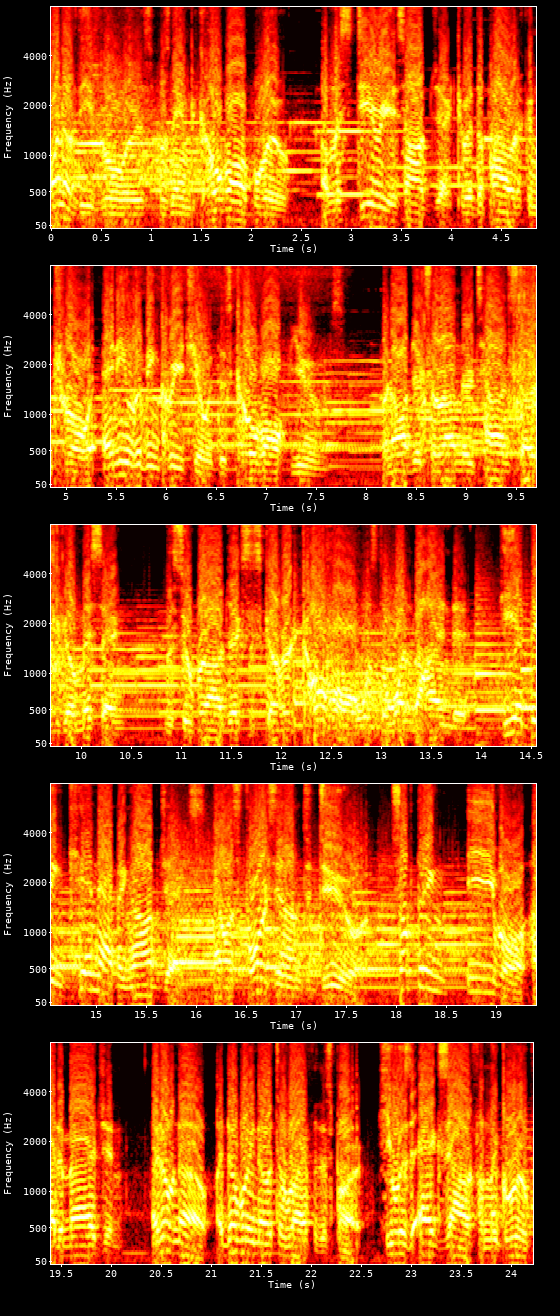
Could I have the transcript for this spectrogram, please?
One of these rulers was named Cobalt Blue, a mysterious object who had the power to control any living creature with his cobalt fumes. When objects around their town started to go missing, the super objects discovered Cobalt was the one behind it. He had been kidnapping objects and was forcing them to do something evil, I'd imagine. I don't know. I don't really know what to write for this part. He was exiled from the group,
